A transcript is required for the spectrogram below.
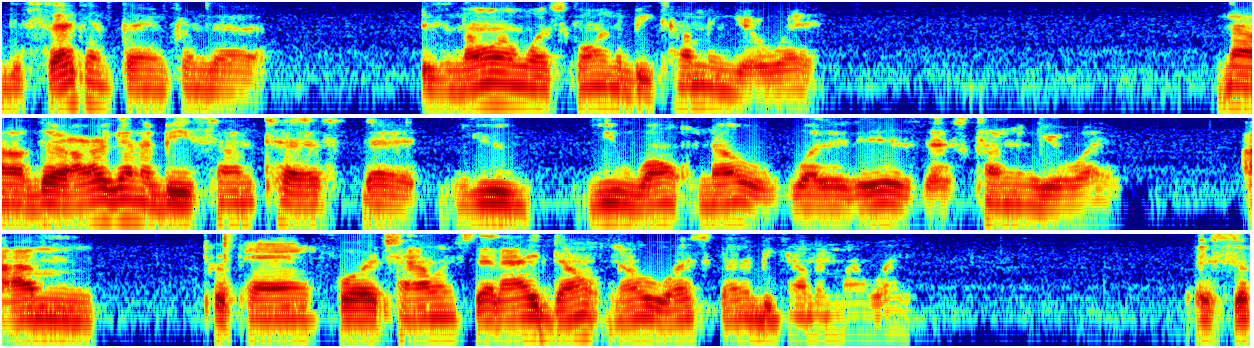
The second thing from that is knowing what's going to be coming your way. Now, there are going to be some tests that you you won't know what it is that's coming your way. I'm preparing for a challenge that I don't know what's going to be coming my way. It's a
